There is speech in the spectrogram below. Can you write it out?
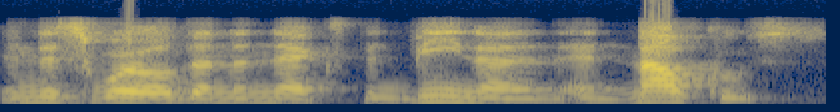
in this world and the next, in Bina and, and Malkus.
